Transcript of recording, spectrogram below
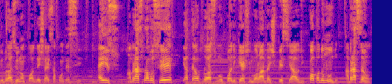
E o Brasil não pode deixar isso acontecer. É isso. Um abraço para você e até o próximo podcast Embolada especial de Copa do Mundo. Abração.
